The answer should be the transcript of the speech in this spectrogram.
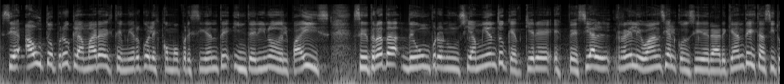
se autoproclamara este miércoles como presidente interino del país. Se trata de un pronunciamiento que adquiere especial relevancia al considerar que ante esta situación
